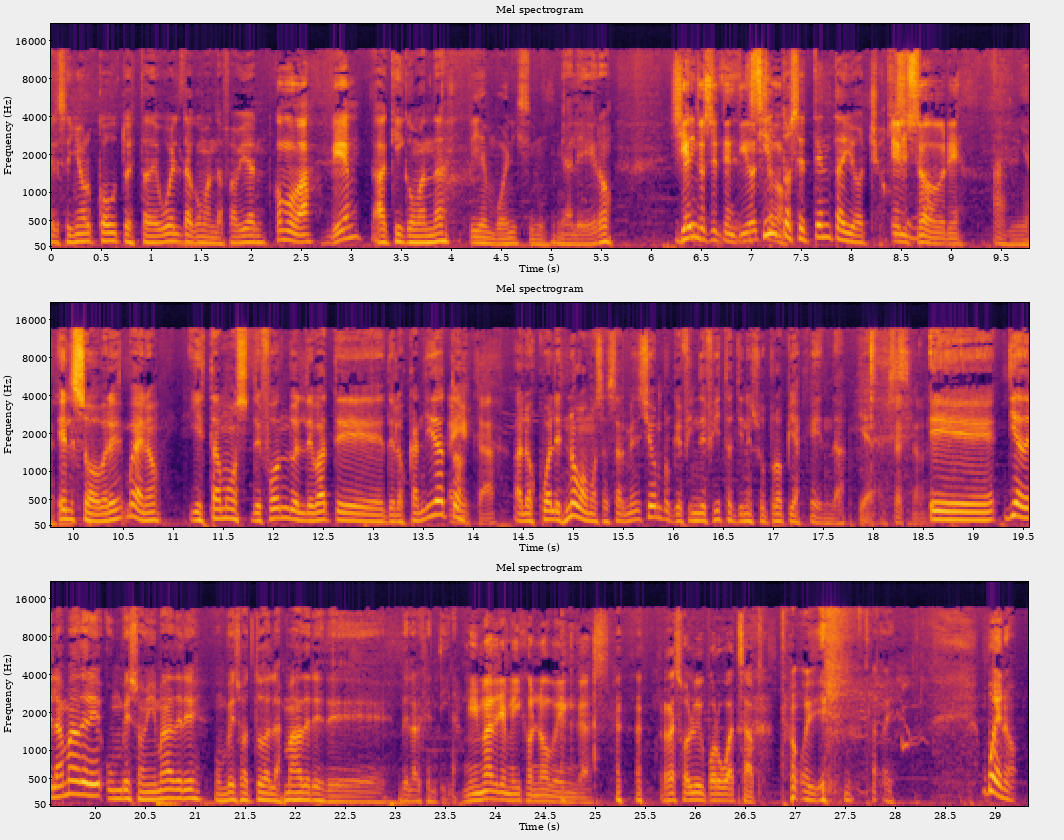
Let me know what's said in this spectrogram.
El señor Couto está de vuelta. ¿Cómo anda, Fabián? ¿Cómo va? ¿Bien? Aquí, ¿cómo anda? Bien, buenísimo. Me alegro. 178. 178. El sobre. Ah, mierda. El sobre. Bueno, y estamos de fondo el debate de los candidatos, a los cuales no vamos a hacer mención porque fin de fiesta tiene su propia agenda. Yeah. Eh, Día de la Madre, un beso a mi madre, un beso a todas las madres de, de la Argentina. Mi madre me dijo no vengas. Resolví por WhatsApp. Está muy bien, está bien. Bueno,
